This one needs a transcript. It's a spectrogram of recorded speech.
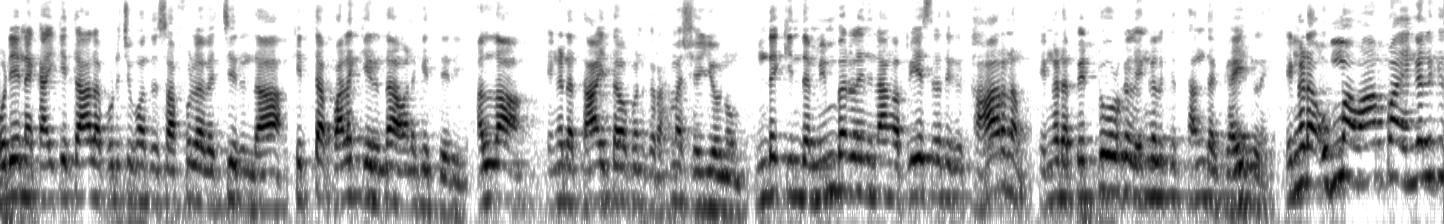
பொடியனை கை கிட்டால பிடிச்சு கொண்டு சஃப்புல வச்சிருந்தா கிட்ட பழக்கி இருந்தா அவனுக்கு தெரியும். அல்லாஹ் எங்கட தாய் தகப்பனுக்கு ரஹம செய்யணும். இன்றைக்கு இந்த மிம்பர்ல இருந்து நாங்க பேசுறதுக்கு காரணம் எங்கட பெற்றோர்கள் எங்களுக்கு தந்த கைட்லைன் எங்கட உம்மா வாப்பா எங்களுக்கு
